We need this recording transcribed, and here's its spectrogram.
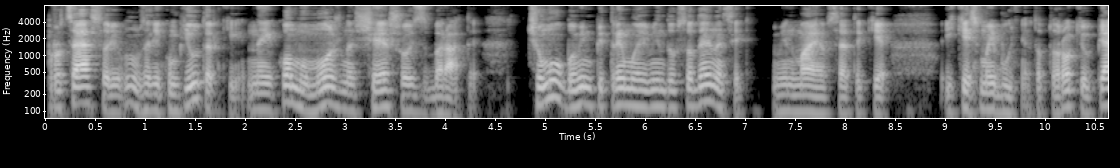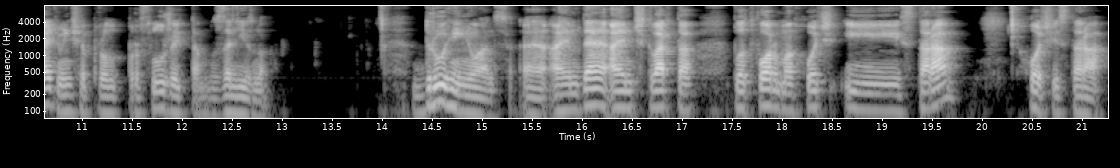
процесорів, ну, взагалі комп'ютерки, на якому можна ще щось збирати. Чому? Бо він підтримує Windows 11, він має все-таки якесь майбутнє. Тобто років 5 він ще прослужить там залізно. Другий нюанс. Е, AMD AM4 платформа, хоч і стара, хоч і стара,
